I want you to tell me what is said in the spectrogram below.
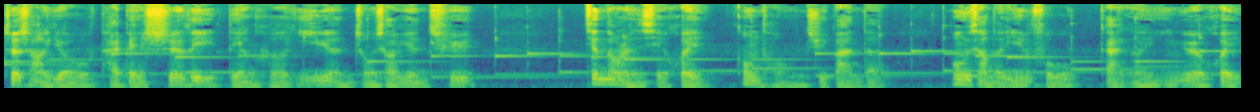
这场由台北市立联合医院中孝院区渐冻人协会共同举办的《梦想的音符》感恩音乐会，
